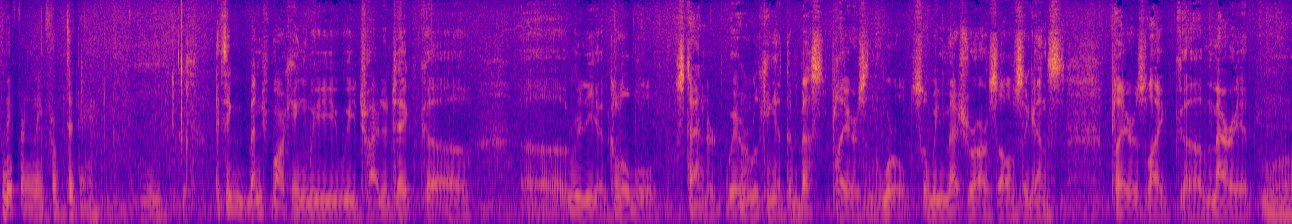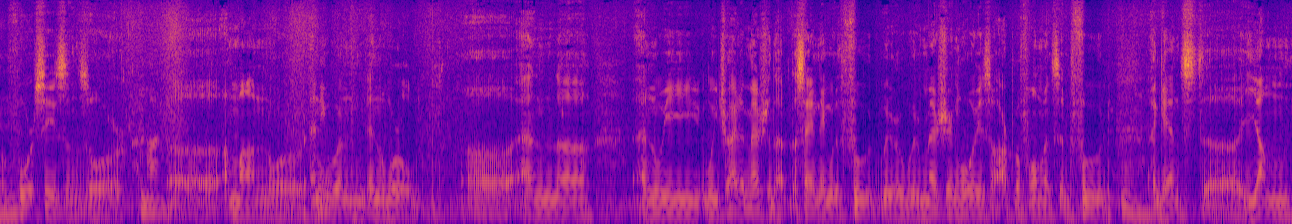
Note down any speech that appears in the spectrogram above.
differently from today? I think benchmarking, we, we try to take uh, uh, really a global standard. We're looking at the best players in the world. So we measure ourselves against players like uh, Marriott or Four Seasons or Aman. uh, Aman or anyone in the world. Uh, and uh, and we, we try to measure that. The same thing with food. We're, we're measuring always our performance in food against uh, Yum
